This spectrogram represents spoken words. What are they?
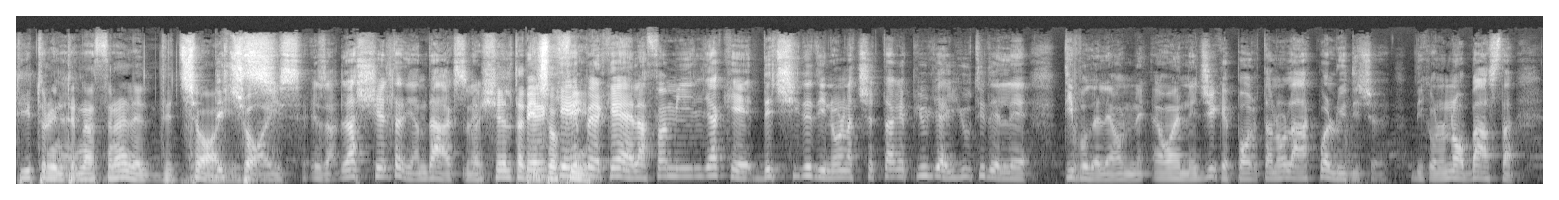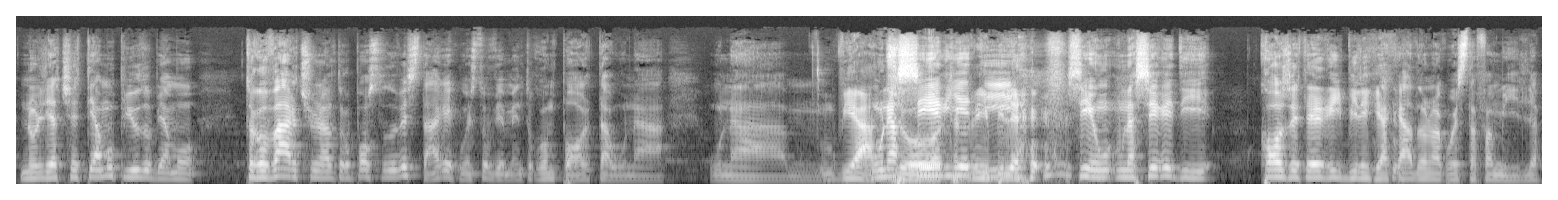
Titolo eh, internazionale è The Choice. The Choice, esatto. La scelta di andarsene. La scelta perché, di Sophie. Perché è la famiglia che decide di non accettare più gli aiuti delle, tipo delle ONG che portano l'acqua. Lui dice, dicono no, basta, non li accettiamo più, dobbiamo trovarci un altro posto dove stare e questo ovviamente comporta una, una, un viaggio una serie terribile. di sì, una serie di cose terribili che accadono a questa famiglia.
